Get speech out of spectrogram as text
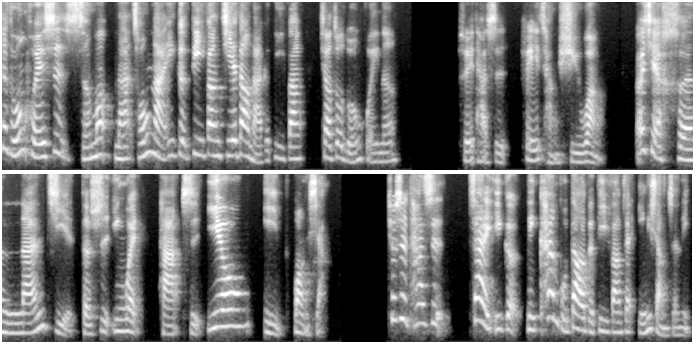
这轮回是什么？哪从哪一个地方接到哪个地方叫做轮回呢？所以它是非常虚妄，而且很难解的是，因为它是忧隐妄想，就是它是在一个你看不到的地方在影响着你。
